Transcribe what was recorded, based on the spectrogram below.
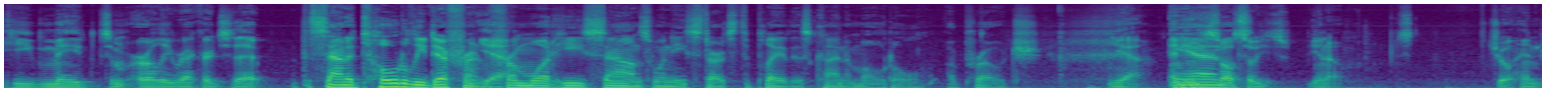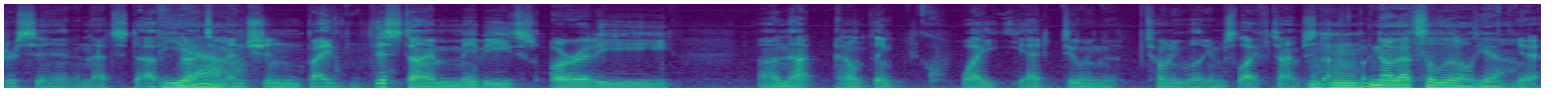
he made some early records that It sounded totally different Yeah. from what he sounds when he starts to play this kind of modal approach. Yeah, and, he's also he's you know Joe Henderson and that stuff. Yeah. Not to mention by this time maybe he's already uh, not. I don't think quite yet doing the Tony Williams lifetime stuff. But No, that's a little, yeah. yeah,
